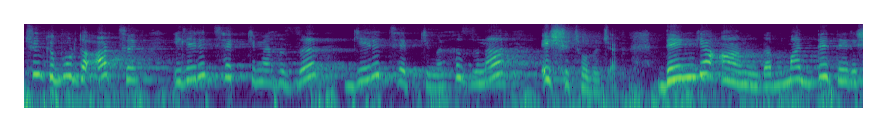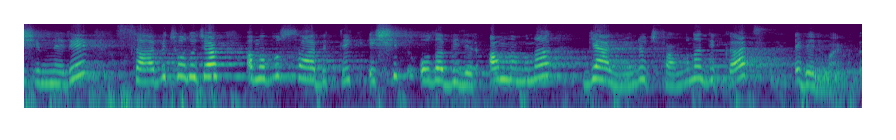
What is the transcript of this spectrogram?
Çünkü burada artık ileri tepkime hızı geri tepkime hızına eşit olacak. Denge anında madde derişimleri sabit olacak ama bu sabitlik eşit olabilir anlamına gelmiyor. Lütfen buna dikkat edelim arkadaşlar.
